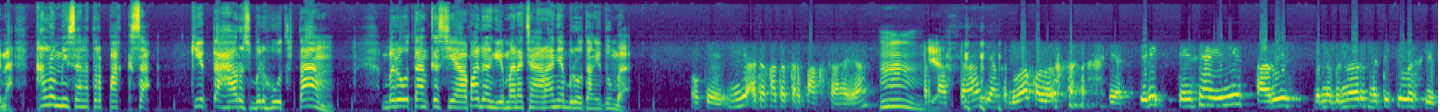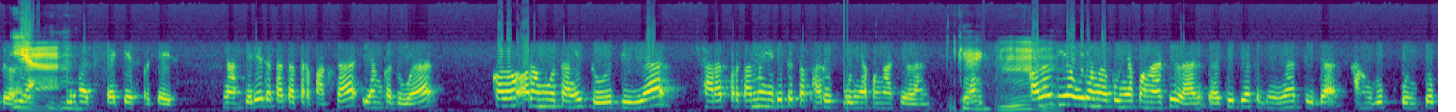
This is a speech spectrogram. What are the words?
nah kalau misalnya terpaksa kita harus berhutang, berhutang ke siapa dan gimana caranya berhutang itu Mbak? oke ini ada kata terpaksa ya Hmm. Iya. terpaksa yang kedua kalau ya jadi case nya ini harus benar-benar meticulous gitu Iya. lihat case per case nah jadi ada kata terpaksa yang kedua kalau orang ngutang itu dia syarat pertamanya dia tetap harus punya penghasilan Oke. ya. Hmm. Kalau dia udah nggak punya penghasilan, berarti dia sebenarnya tidak sanggup untuk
